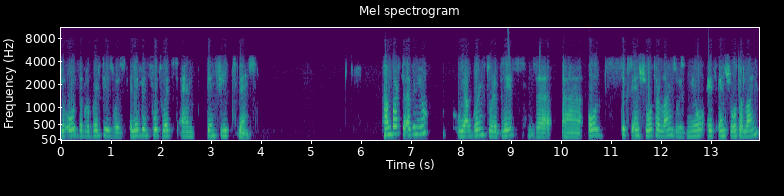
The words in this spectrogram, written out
to all the properties with 11 foot width and 10 feet length. Humbert Avenue, we are going to replace the uh, old 6-inch water lines with new 8-inch water line.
